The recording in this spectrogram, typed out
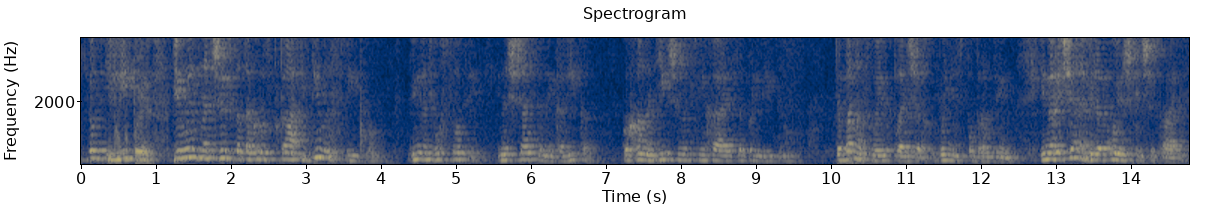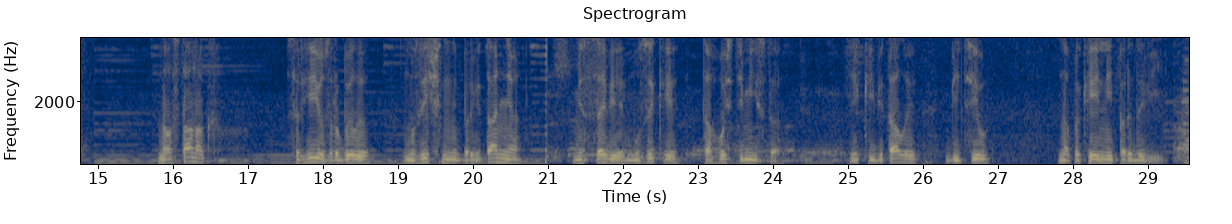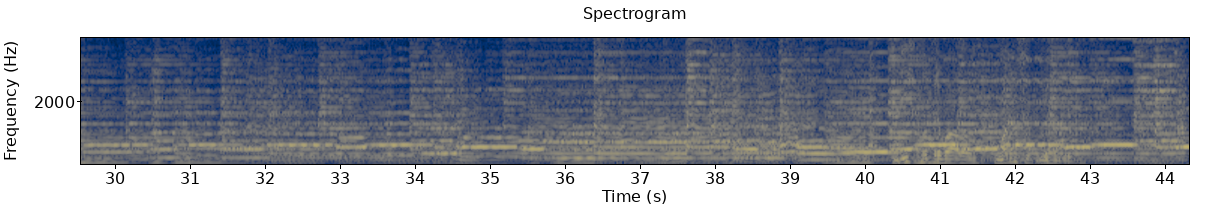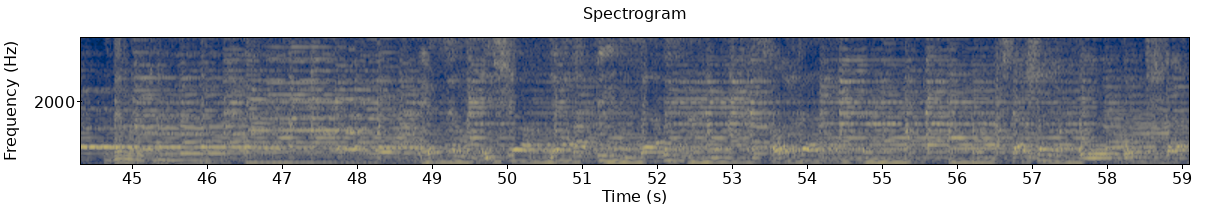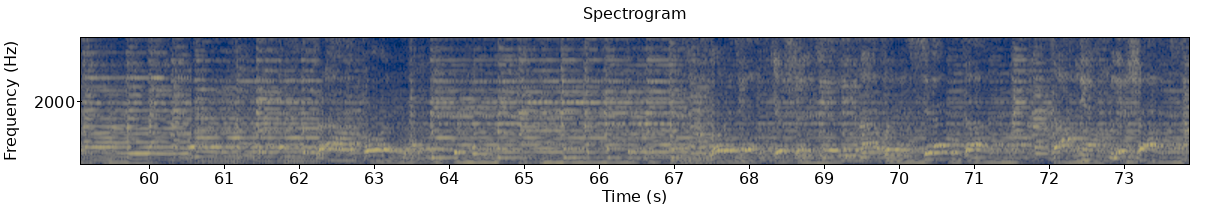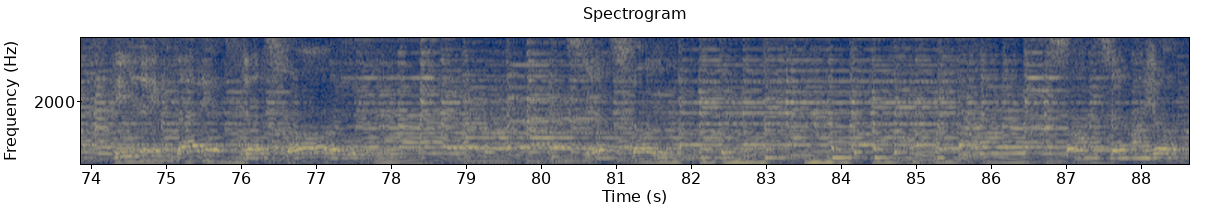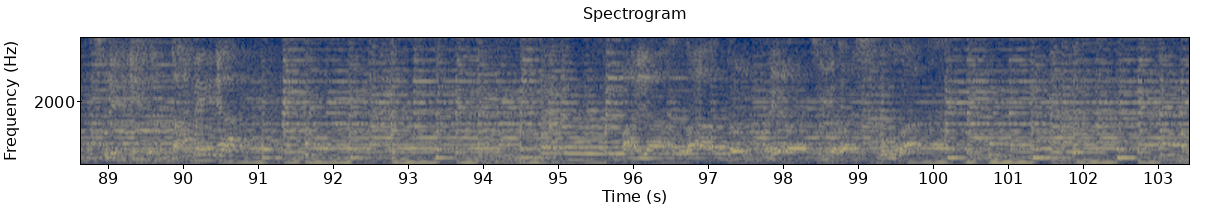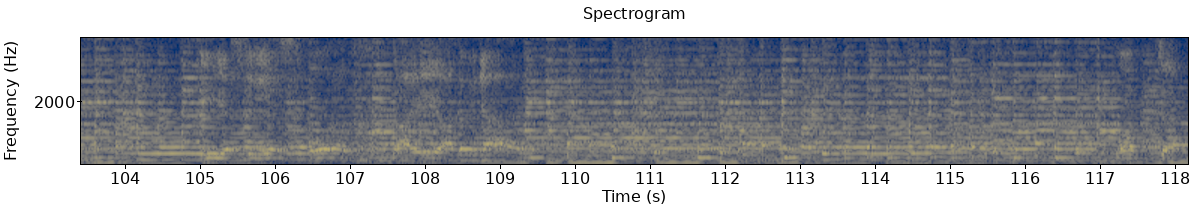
ПС. білизна чиста та хрустка і біле світло. Він не двохсотий і на щастя не каліка. Кохана дівчина всміхається привітно. Тебе на своїх плечах виніс побратим, і наречена біля коїшки чекає. Наостанок Сергію зробили музичні привітання місцеві музики та гості міста, які вітали бійців на пекельній передовій. Дійство тривало майже дві години. З днем народження. Песен еще не написаны Jack.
